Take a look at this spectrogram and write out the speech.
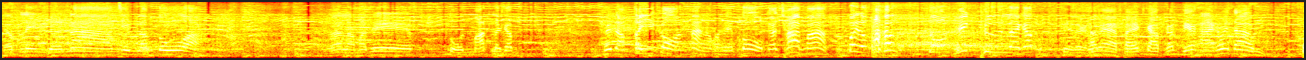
ครับเล็งเดินหน้าจิ้มลำตัวแล้วรามาเทพโดนมัดเลยครับเพชรดำตีก่อนแม่รามาเทพโต้กระชากมาไม่ต้องเอาโดนพลิกคืนเลยครับนี่แหละครับแม่ไปกลับครับเสียหายครับเพชรดำไป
